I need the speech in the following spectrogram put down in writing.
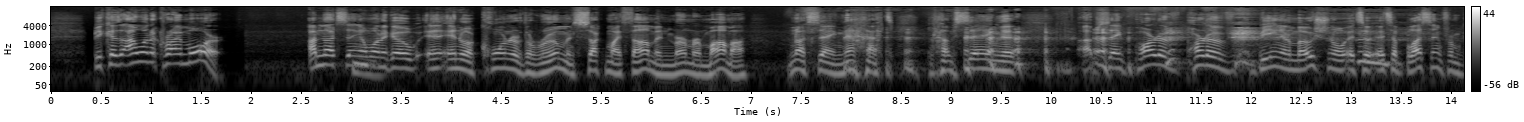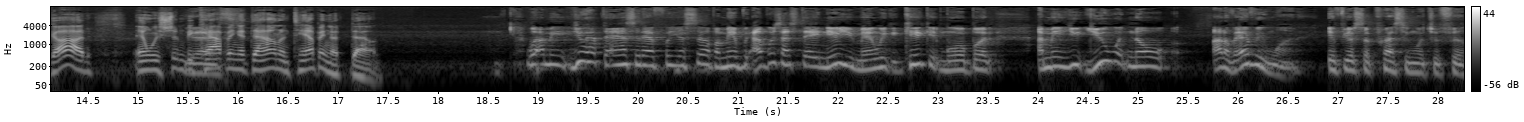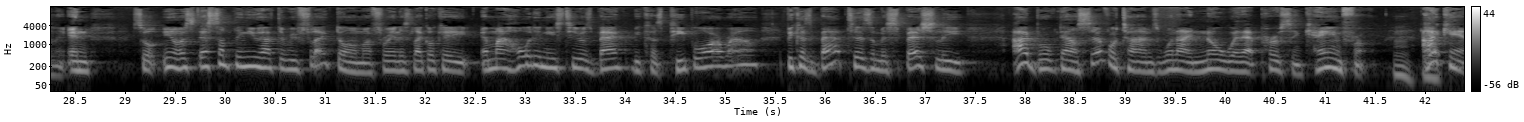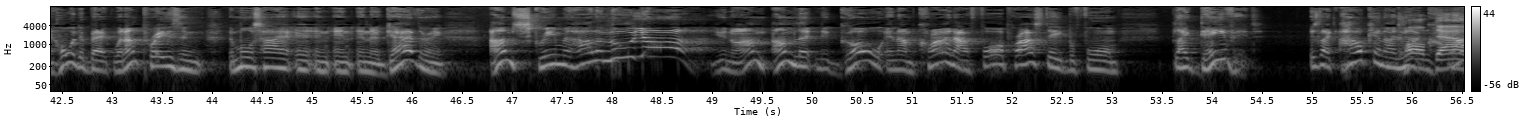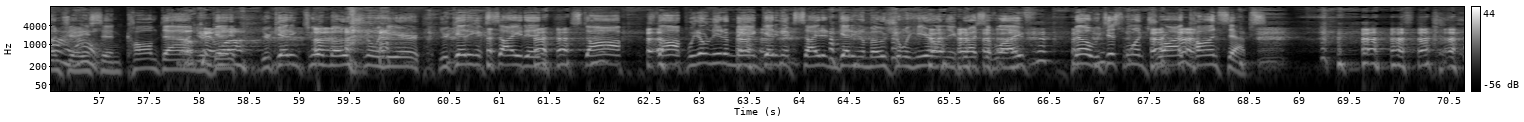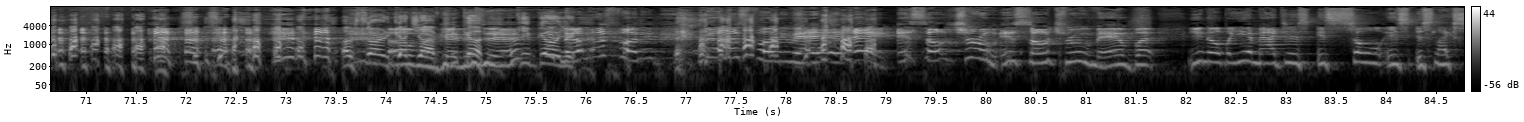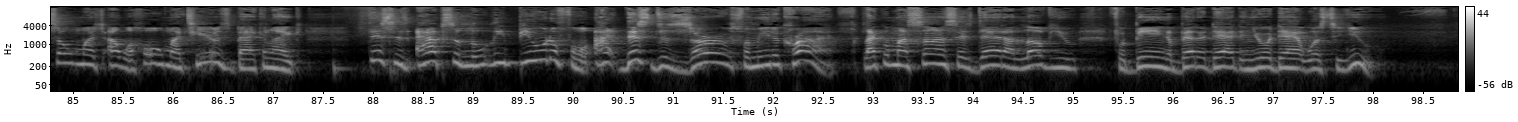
because I want to cry more. I'm not saying I want to go in, into a corner of the room and suck my thumb and murmur "mama." I'm not saying that, but I'm saying that I'm saying part of part of being an emotional it's a it's a blessing from God, and we shouldn't be Yes. capping it down and tamping it down. Well, I mean, you have to answer that for yourself. I mean, I wish I stayed near you, man. We could kick it more, but I mean, you you would know out of everyone if you're suppressing what you're feeling, and so you know it's, that's something you have to reflect on, my friend. It's like, okay, am I holding these tears back because people are around? Because baptism, especially, I broke down several times when I know where that person came from. Hmm. I can't hold it back when I'm praising the Most High in, in, in, in a gathering. I'm screaming hallelujah. You know, I'm I'm letting it go and I'm crying. I fall prostrate before him like David. It's like, how can I not? Calm not down, cry out? Jason. Calm down. you're getting well- you're getting too emotional here. You're getting excited. Stop. Stop. We don't need a man getting excited and getting emotional here on the aggressive life. No, we just want dry concepts. I'm sorry to cut Oh, you off. Keep going. Keep going. No, You're- that's funny. That's funny, man. Hey, hey, hey, it's so true. It's so true, man. But you know, but yeah, man, I just it's so it's it's like so much. I will hold my tears back and like, this is absolutely beautiful. I this deserves for me to cry. Like when my son says, "Dad, I love you for being a better dad than your dad was to you."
